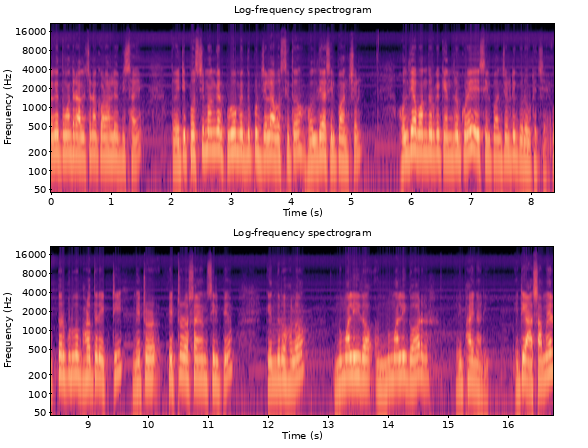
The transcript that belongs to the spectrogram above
আগে তোমাদের আলোচনা করা হলো বিষয়ে। তো এটি পশ্চিমবঙ্গের পূর্ব মেদিনীপুর জেলা অবস্থিত হলদিয়া শিল্পাঞ্চল। হলদিয়া বন্দরকে কেন্দ্র করে এই শিল্পাঞ্চলটি গড়ে উঠেছে। উত্তর পূর্ব ভারতের একটি মেট্রো, পেট্রো রসায়ন শিল্পে কেন্দ্র হলো নুমালি নুমালিগড় রিফাইনারি। এটি আসামের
